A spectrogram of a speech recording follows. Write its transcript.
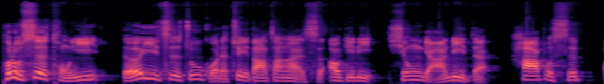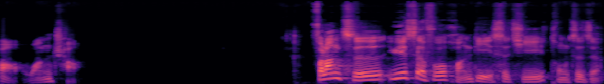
普鲁士统一德意志诸国的最大障碍是奥地利、匈牙利的哈布斯堡王朝。弗朗茨约瑟夫皇帝是其统治者。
